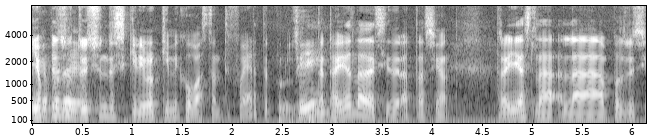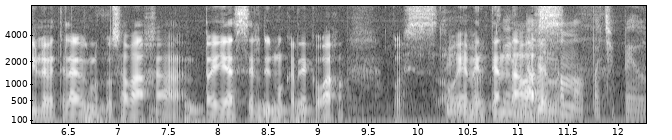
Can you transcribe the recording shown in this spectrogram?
yo pienso que tuviste un desequilibrio químico bastante fuerte. Porque Sí. Te traías la deshidratación, traías la, la posiblemente la glucosa baja, traías el ritmo cardíaco bajo. Pues Sí, obviamente Sí, andabas, andabas como pachepedo.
